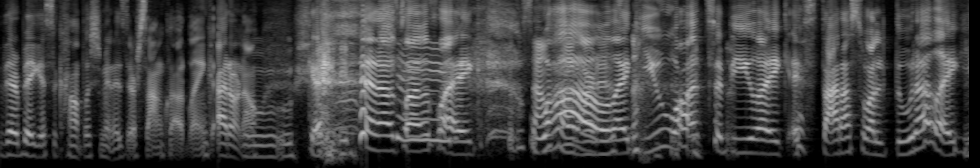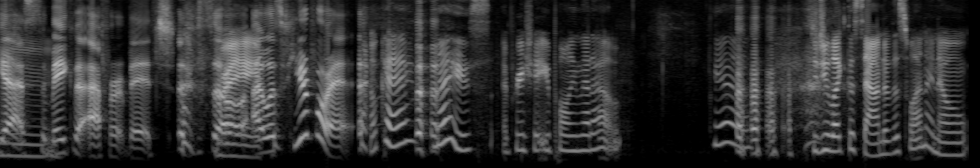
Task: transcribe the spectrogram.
their biggest accomplishment is their SoundCloud link. I don't know. Ooh, and. I was, so I was like, for the SoundCloud wow, like you want to be like estar a su altura? Like, yes, Mm. make the effort, bitch. so Right. I was here for it. Okay, nice. I appreciate you pulling that out. Yeah. Did you like the sound of this one? I know.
